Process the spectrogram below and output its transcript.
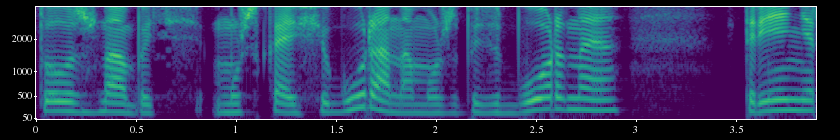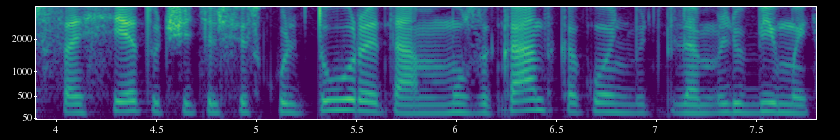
должна быть мужская фигура, она может быть сборная, тренер, сосед, учитель физкультуры, там, музыкант какой-нибудь любимый,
